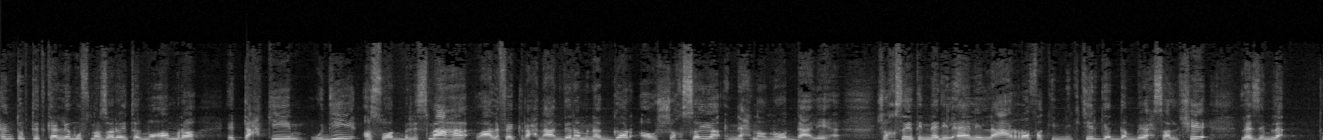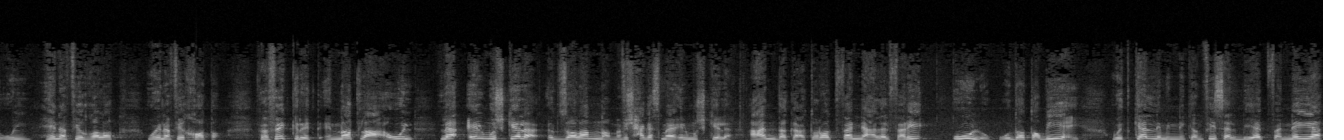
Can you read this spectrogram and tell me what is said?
أنتوا بتتكلموا في نظرية المؤامرة التحكيم ودي أصوات بنسمعها. وعلى فكرة إحنا عندنا من الجرأة والشخصيه إن إحنا نرد عليها. شخصية النادي الأهلي اللي عرفك إن كتير جدا بيحصل شيء لازم لأ تقول هنا في غلط وهنا في خطأ. ففكرة إن أطلع أقول لأ إيه المشكلة؟ اتظلمنا. مفيش حاجة اسمها إيه المشكلة. عندك اعتراض فني على الفريق؟ قوله وده طبيعي. واتكلم إن كان في سلبيات فنية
